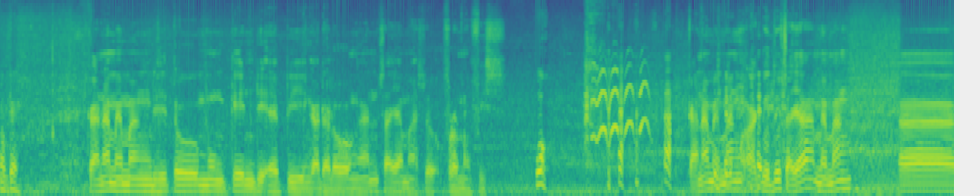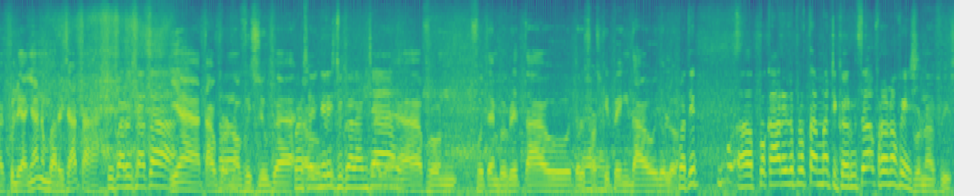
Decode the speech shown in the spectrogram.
Oke. Karena memang di situ mungkin di EBI nggak ada lowongan, saya masuk front office. Wah, Karena memang waktu itu saya memang eh, kuliahnya nomor wisata. di pariwisata. Iya, tahu front office juga. Bahasa tahu- Inggris juga lancar. Ya, front food and beverage tahu, terus Ah. housekeeping tahu itu loh. Berarti uh, karir pertama di Garuda front office. Front office.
